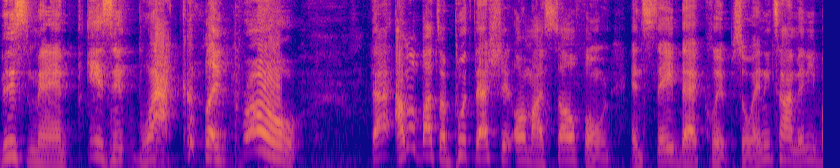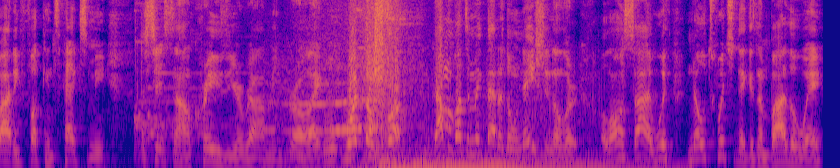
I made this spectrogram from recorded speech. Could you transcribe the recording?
this man isn't black. Like, bro, that I'm about to put that shit on my cell phone and save that clip. So anytime anybody fucking texts me, the shit sound crazy around me, bro. Like, what the fuck? I'm about to make that a donation alert alongside with no Twitch niggas. And by the way,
